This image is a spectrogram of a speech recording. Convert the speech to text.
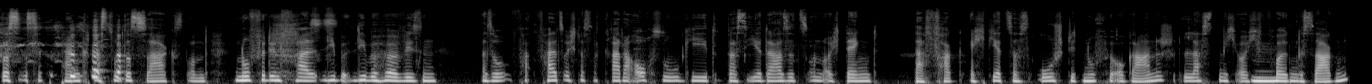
das ist, danke, dass du das sagst. Und nur für den Fall, liebe, liebe Hörwesen, also fa- falls euch das gerade auch so geht, dass ihr da sitzt und euch denkt, da fuck, echt jetzt, das O steht nur für organisch, lasst mich euch Mhm. Folgendes sagen.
